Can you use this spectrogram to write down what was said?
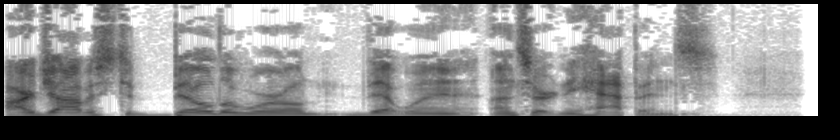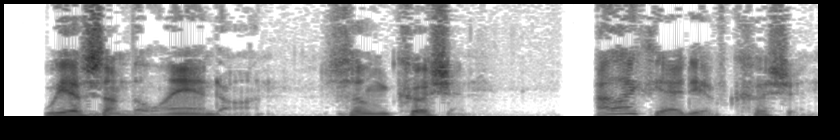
Our job is to build a world that when uncertainty happens, we have something to land on, some cushion. I like the idea of cushion.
